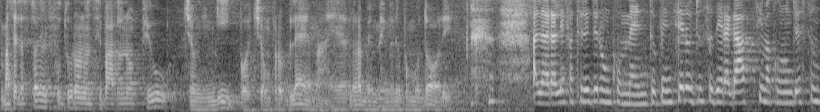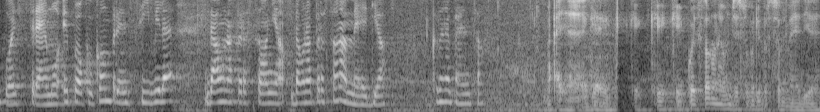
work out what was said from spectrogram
ma se la storia e il futuro non si parlano più c'è un inghippo, c'è un problema e allora ben vengano i pomodori. Allora, le faccio leggere un commento. Pensiero giusto dei ragazzi, ma con un gesto un po' estremo e poco comprensibile da una persona, da una persona media. Cosa ne pensa? Beh, eh, che, che- che- che questo non è un gesto per le persone medie,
